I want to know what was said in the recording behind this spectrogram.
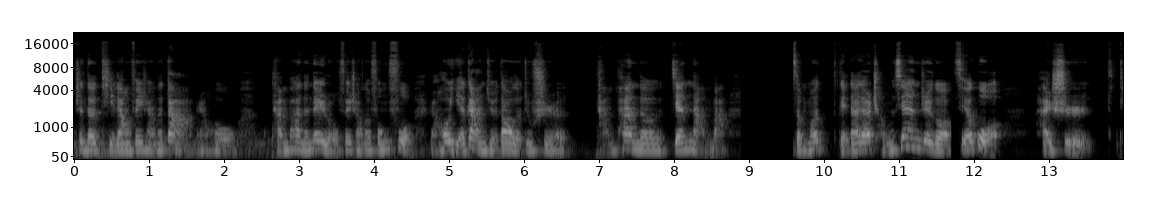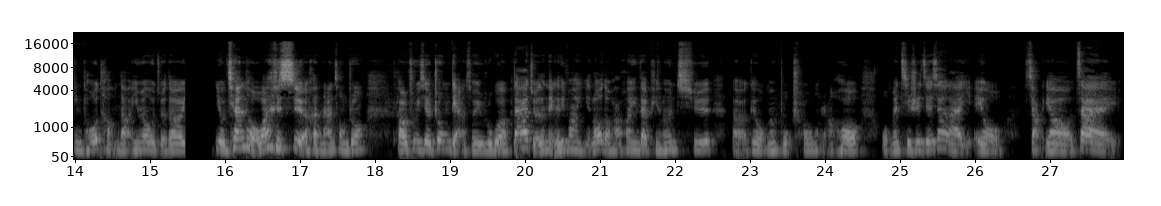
真的体量非常的大，然后谈判的内容非常的丰富，然后也感觉到了就是谈判的艰难吧。怎么给大家呈现这个结果，还是挺头疼的，因为我觉得有千头万绪，很难从中。挑出一些重点，所以如果大家觉得哪个地方遗漏的话，欢迎在评论区呃给我们补充。然后我们其实接下来也有想要再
